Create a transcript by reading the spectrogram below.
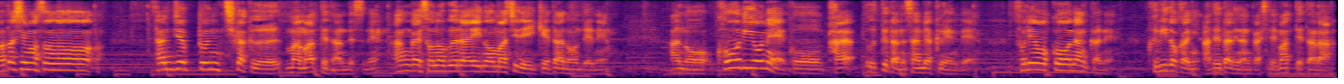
私もその、30分近く、まあ、待ってたんですね。案外そのぐらいの街で行けたのでね、あの、氷をね、こう、か売ってたんで300円で。それをこうなんかね、首とかに当てたりなんかして待ってたら、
